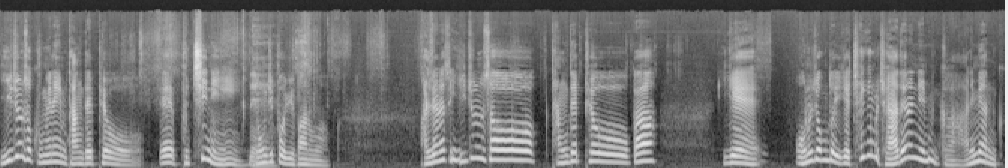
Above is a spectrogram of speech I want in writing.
이준석 국민의힘 당 대표의 부친이 네. 농지법 위반 의혹 관련해서 이준석 당 대표가 이게 어느 정도 이게 책임을 져야 되는 일입니까? 아니면 그-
